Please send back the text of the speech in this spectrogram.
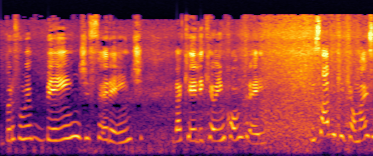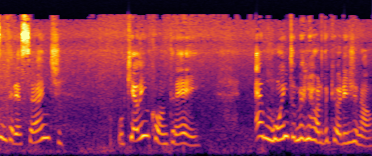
O perfume é bem diferente daquele que eu encontrei. E sabe o que é o mais interessante? O que eu encontrei é muito melhor do que o original.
